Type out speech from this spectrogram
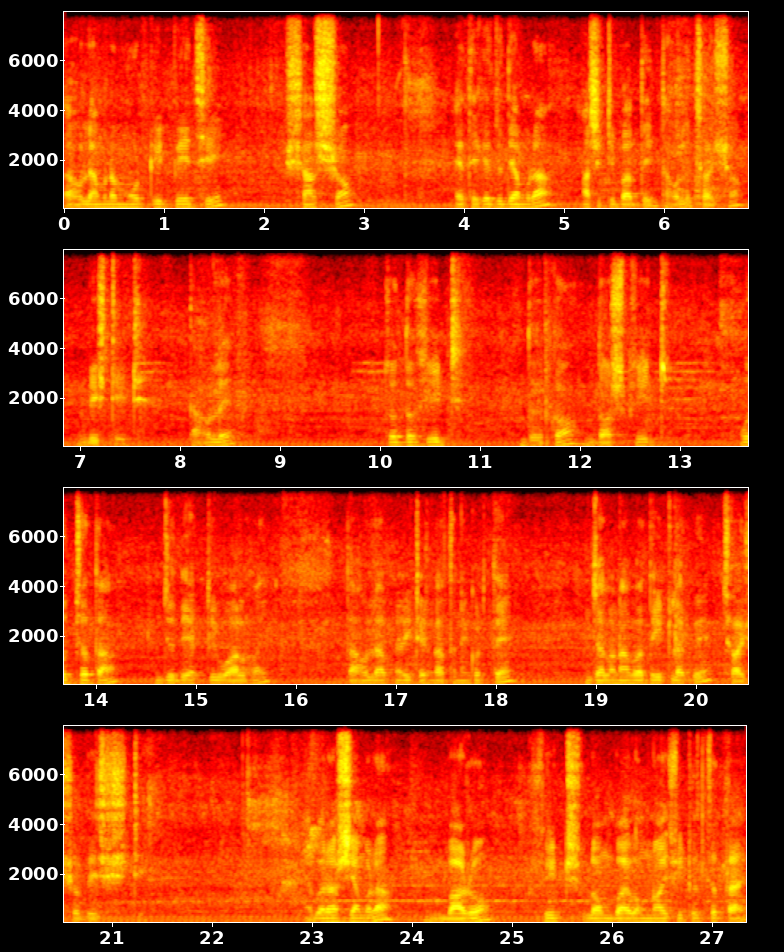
তাহলে আমরা মোট ইট পেয়েছি সাতশো। এ থেকে যদি আমরা আশিটি বাদ দিই, তাহলে ছয়শো বিশটি ইট তাহলে চোদ্দ ফিট দৈর্ঘ্য দশ ফিট উচ্চতা যদি একটি ওয়াল হয়, তাহলে আপনার ইটের গাঁথনি করতে জ্বালানাবাদ ইট লাগবে ছয়শো বিশটি। এবার আসি আমরা বারো ফিট লম্বা এবং নয় ফিট উচ্চতায়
